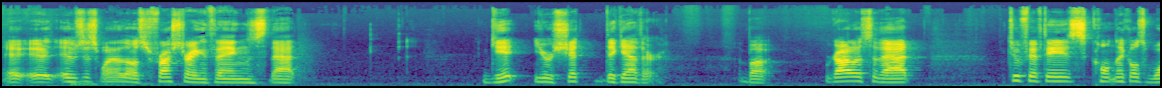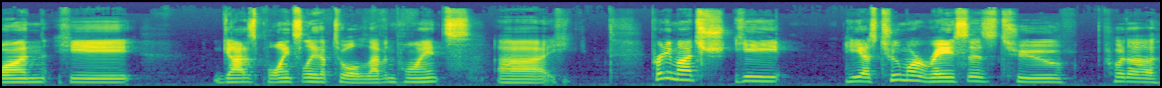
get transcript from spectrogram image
It, it, it was just one of those frustrating things that get your shit together. But regardless of that, 250s, Colt Nichols won. He got his points lead up to 11 points. Uh, he pretty much he he has two more races to put a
